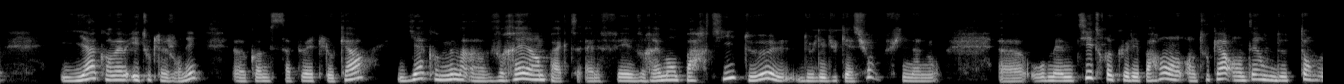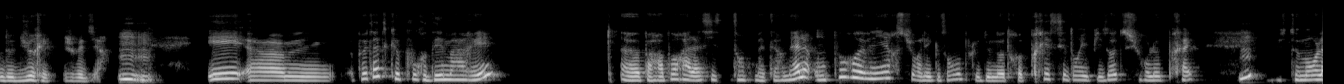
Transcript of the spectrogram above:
il y a quand même, et toute la journée, comme ça peut être le cas, il y a quand même un vrai impact. Elle fait vraiment partie de, de l'éducation finalement. au même titre que les parents, en, tout cas en termes de temps, de durée, je veux dire. Mmh, mmh. Et peut-être que pour démarrer, par rapport à l'assistante maternelle, on peut revenir sur l'exemple de notre précédent épisode sur le prêt. Mmh. Justement,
